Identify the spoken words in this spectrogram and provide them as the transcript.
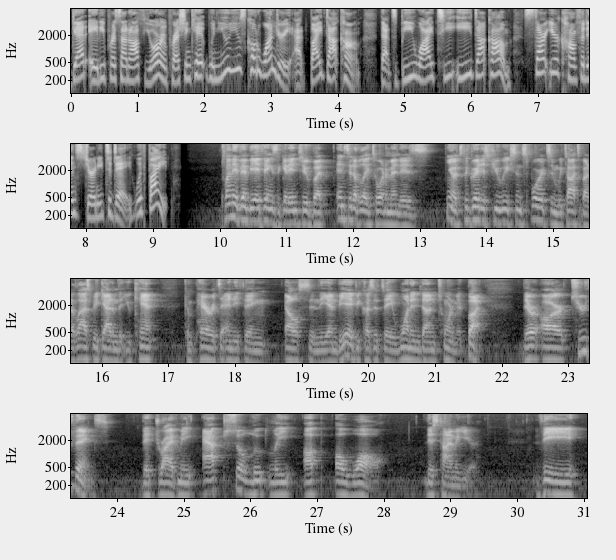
Get 80% off your impression kit when you use code WONDERY at Byte.com. That's B-Y-T-E dot com. Start your confidence journey today with Byte. Plenty of NBA things to get into, but NCAA tournament is, you know, it's the greatest few weeks in sports, and we talked about it last week, Adam, that you can't compare it to anything else in the NBA because it's a one and done tournament. But there are two things that drive me absolutely up a wall this time of year the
